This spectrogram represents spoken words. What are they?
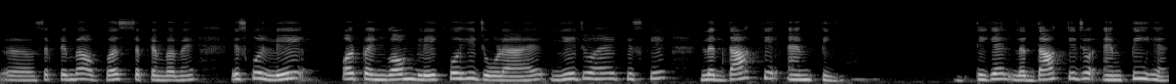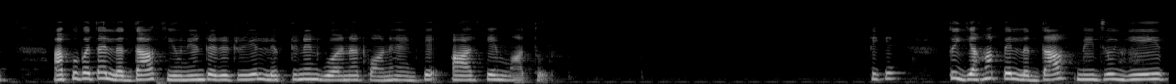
सितंबर अगस्त सितंबर में, इसको ले और पेंगोंग लेक को ही जोड़ा है। ये जो है किसके? लद्दाख के एमपी ठीक है? लद्दाख के जो एमपी है, आपको पता है लद्दाख यूनियन टेरिटरी है लेफ्टिनेंट गवर्नर कौन है? इनके आर के माथुर। ठीक है? तो यहाँ पे लद्दाख में जो ये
